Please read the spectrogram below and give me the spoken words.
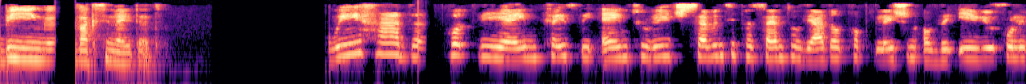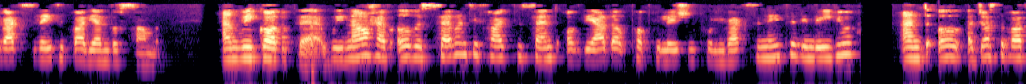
being vaccinated. We had put the aim, placed the aim to reach 70% of the adult population of the EU fully vaccinated by the end of summer. And we got there. We now have over 75% of the adult population fully vaccinated in the EU and uh, just about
